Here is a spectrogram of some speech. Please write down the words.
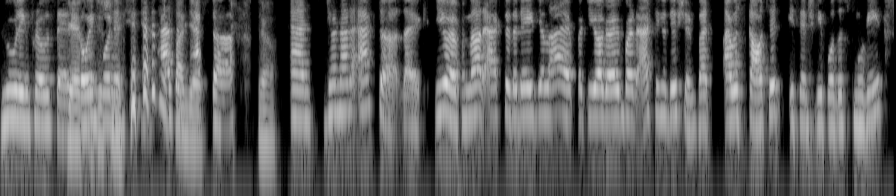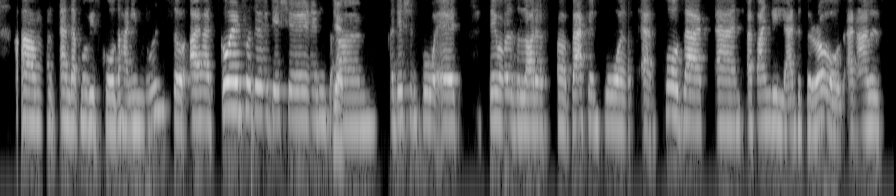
grueling process yes, going for an audition as fun, an yes. actor. Yeah. And you're not an actor. Like you have not acted a day in your life, but you are going for an acting audition. But I was scouted essentially for this movie. Um, and that movie is called The Honeymoon. So I had go in for the auditions, yes. um, audition for it there was a lot of uh, back and forth and callbacks, and I finally landed the role. And I was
